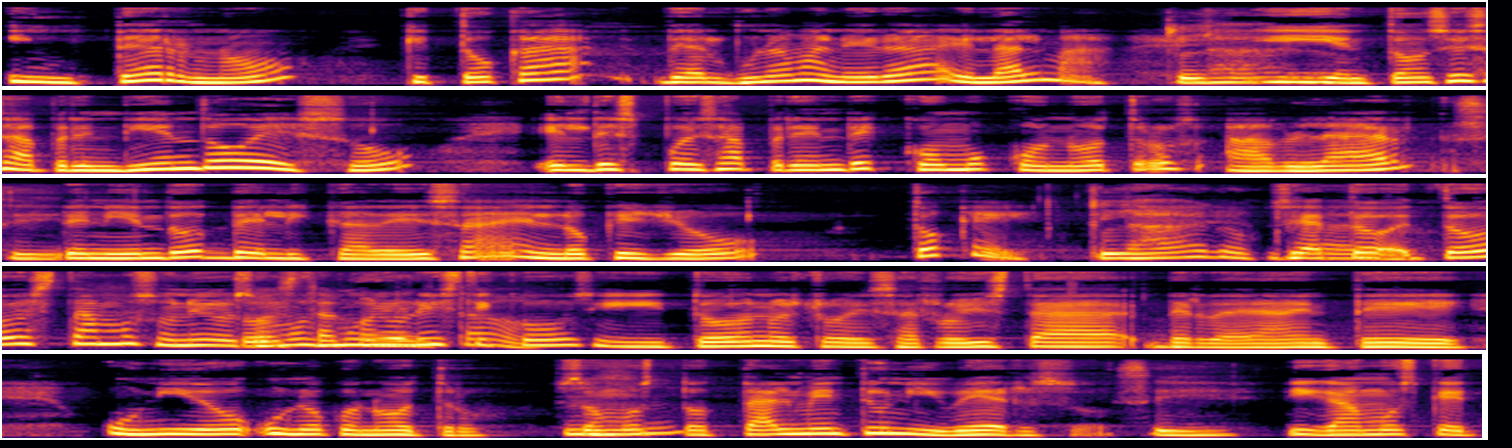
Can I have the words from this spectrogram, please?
interno, que toca de alguna manera el alma. Claro. Y entonces aprendiendo eso, él después aprende cómo con otros hablar, Sí. teniendo delicadeza en lo que yo toque. Claro. O sea, to- todos estamos unidos, Todo somos muy conectado. holísticos y todo nuestro desarrollo está verdaderamente unido uno con otro. Somos totalmente universos. Sí. Digamos que,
